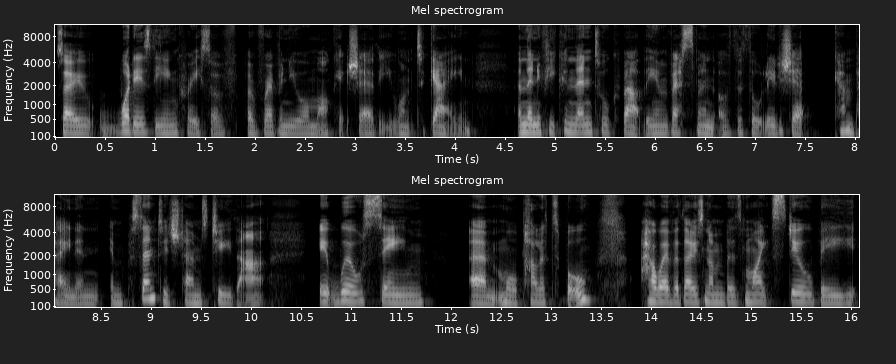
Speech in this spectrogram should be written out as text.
So, what is the increase of of revenue or market share that you want to gain? And then, if you can then talk about the investment of the thought leadership campaign in in percentage terms to that, it will seem um, more palatable. However, those numbers might still be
